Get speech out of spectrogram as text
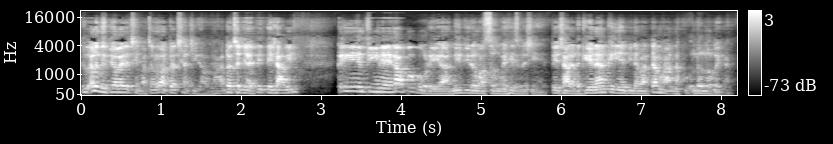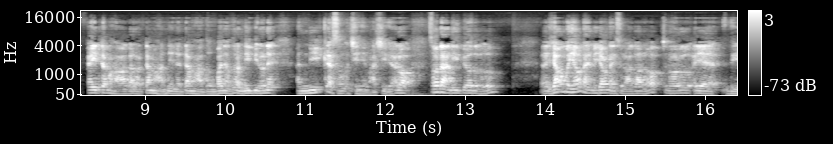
तू အဲ့လိုမျိုးပြောလိုက်တဲ့အချိန်မှာကျွန်တော်ကတွက်ချက်ကြည့်တာဗျာတွက်ချက်ကြည့်လိုက်တေချာပြီ ကရင်ပြည်နယ်ကပုံကိုယ်တွေကနေပြည်တော်မှာဆုံမယ်ဟဲ့ဆိုလို့ရှိရင်တေချာတယ်တကယ်တမ်းကရင်ပြည်နယ်မှာတက်မဟာနှစ်ခုအလုပ်လုပ်လိုက်မယ်အဲ့ဒီတက်မဟာကတော့တက်မဟာ2နဲ့တက်မဟာ3ဘာကြောင့်ဆိုတော့နေပြည်တော်နဲ့အနီးကပ်ဆုံးအခြေအနေမှာရှိတယ်အဲ့တော့စောတာနီပြောသလိုရောက်မရောက်နိုင်မရောက်နိုင်ဆိုတာကတော့ကျွန်တော်တို့ရဲ့ဒီ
